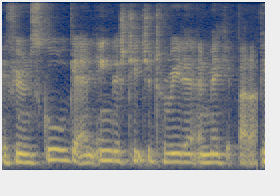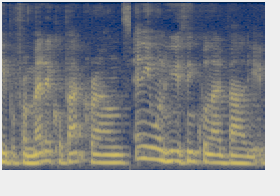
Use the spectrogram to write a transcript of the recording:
If you're in school, get an English teacher to read it and make it better. People from medical backgrounds, anyone who you think will add value.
